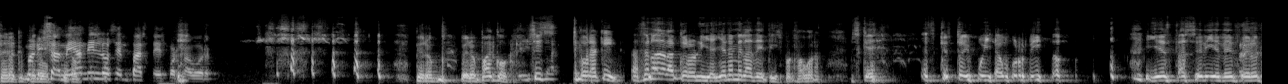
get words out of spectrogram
Pero, Marisa, pero, méame en los empastes, por favor. pero, pero, Paco, sí, sí, por aquí, la zona de la coronilla, lléname la detis, por favor. Es que, es que estoy muy aburrido. Y esta serie de 000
